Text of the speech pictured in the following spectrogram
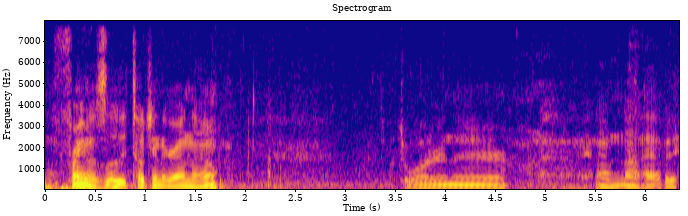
The frame is literally touching the ground now. There's a bunch of water in there, and I'm not happy.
